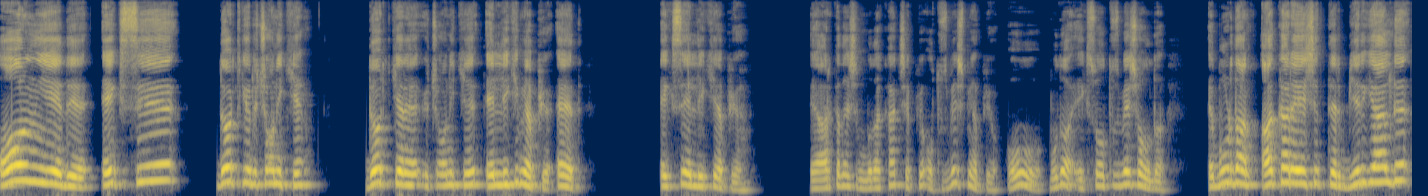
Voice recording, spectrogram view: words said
17 eksi 4 kere 3 12. 4 kere 3 12 52 mi yapıyor? Evet. Eksi 52 yapıyor. E arkadaşım bu da kaç yapıyor? 35 mi yapıyor? Oo bu da eksi 35 oldu. E buradan a kare eşittir 1 geldi.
